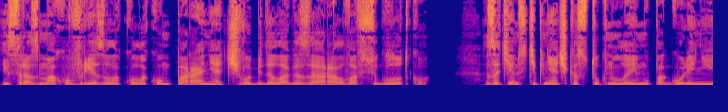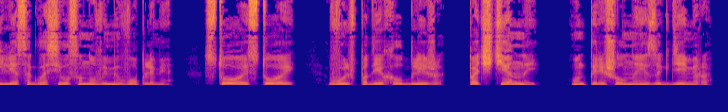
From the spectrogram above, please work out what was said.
и с размаху врезала кулаком по ране, отчего бедолага заорал во всю глотку. Затем степнячка стукнула ему по голени, и лес огласился новыми воплями. «Стой, стой! Вульф подъехал ближе. «Почтенный!» — он перешел на язык Демера.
